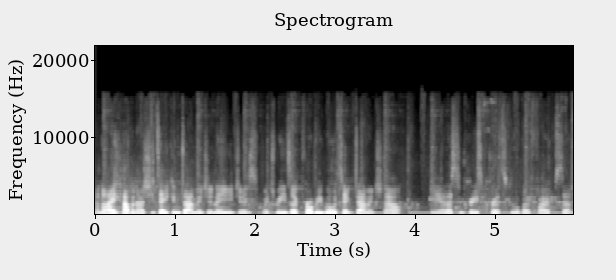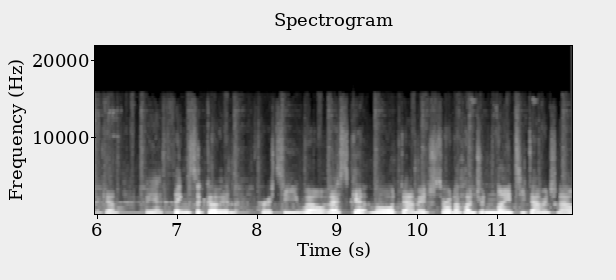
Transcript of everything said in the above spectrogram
And I haven't actually taken damage in ages, which means I probably will take damage now. Yeah, let's increase critical by 5% again. But yeah, things are going pretty well. Let's get more damage. So we're on 190 damage now.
